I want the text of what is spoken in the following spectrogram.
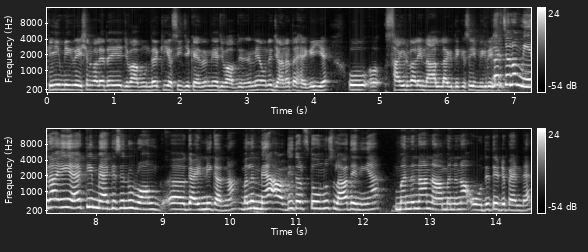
ਕਈ ਇਮੀਗ੍ਰੇਸ਼ਨ ਵਾਲੇ ਦਾ ਇਹ ਜਵਾਬ ਹੁੰਦਾ ਕਿ ਅਸੀਂ ਜੇ ਕਹਿ ਦਿੰਦੇ ਆ ਜਵਾਬ ਦੇ ਦਿੰਦੇ ਆ ਉਹਨੇ ਜਾਣਾ ਤਾਂ ਹੈਗਾ ਹੀ ਹੈ। ਉਹ ਸਾਈਡ ਵਾਲੇ ਨਾਲ ਲੱਗਦੇ ਕਿਸੇ ਪਰ ਇਮੀਗ੍ਰੇਸ਼ਨ ਚਲੋ ਮੇਰਾ ਇਹ ਹੈ ਕਿ ਮੈਂ ਕਿਸੇ ਨੂੰ ਰੋਂਗ ਗਾਈਡ ਨਹੀਂ ਕਰਨਾ। ਮਤਲਬ ਮੈਂ ਆਪਦੀ ਤਰਫ ਤੋਂ ਉਹਨੂੰ ਸਲਾਹ ਦੇਣੀ ਆ ਮੰਨਣਾ ਨਾ ਮੰਨਣਾ ਉਹਦੇ ਤੇ ਡਿਪੈਂਡ ਹੈ।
